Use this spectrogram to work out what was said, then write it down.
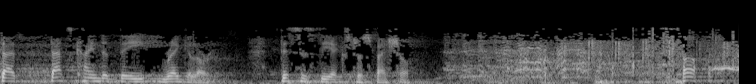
that that's kind of the regular. This is the extra special. So, oh.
